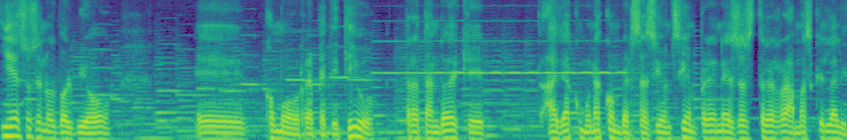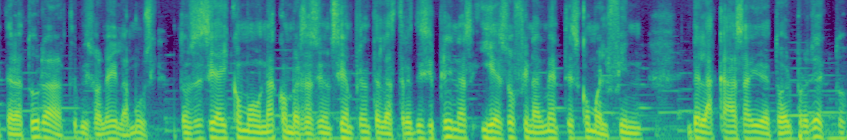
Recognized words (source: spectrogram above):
Y eso se nos volvió eh, como repetitivo, tratando de que haya como una conversación siempre en esas tres ramas que es la literatura, artes visuales y la música. Entonces sí hay como una conversación siempre entre las tres disciplinas y eso finalmente es como el fin de la casa y de todo el proyecto.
